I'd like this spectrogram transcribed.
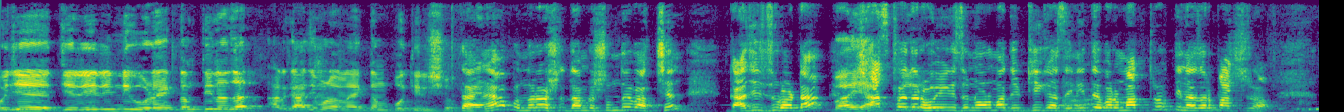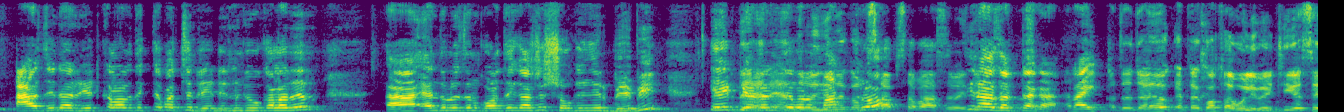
ওই যে যে রেড ইন্ডিগো ওটা একদম তিন হাজার আর গাজি মোটা একদম পঁয়ত্রিশশো। তাই না? বন্ধুরা দামটা শুনতে পাচ্ছেন। গাজী জোড়াটা সাত ফেদার হয়ে গেছে নর্মাদি ঠিক আছে। নিতে পারো মাত্র তিন হাজার পাঁচশো। আর যেটা রেড কালার দেখতে পাচ্ছেন রেড ইনকিউ কালারের অ্যান্ডোলোজন ঘর থেকে আসে শোকিং এর বেবি এই পেয়ারটা নিতে পারো মাত্র এরকম সাপ সাপ আছে ভাই, তিন হাজার দেখতে টাকা রাইট আচ্ছা যাই হোক একটা কথা বলি ভাই ঠিক আছে?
